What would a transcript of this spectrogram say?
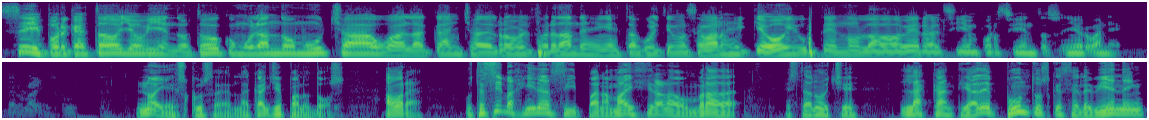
Sí, porque ha estado lloviendo, ha estado acumulando mucha agua a la cancha del Robert Fernández en estas últimas semanas y que hoy usted no la va a ver al 100%, señor Vanek. No hay excusa, la cancha es para los dos. Ahora, ¿Usted se imagina si Panamá hiciera la hombrada esta noche, la cantidad de puntos que se le vienen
